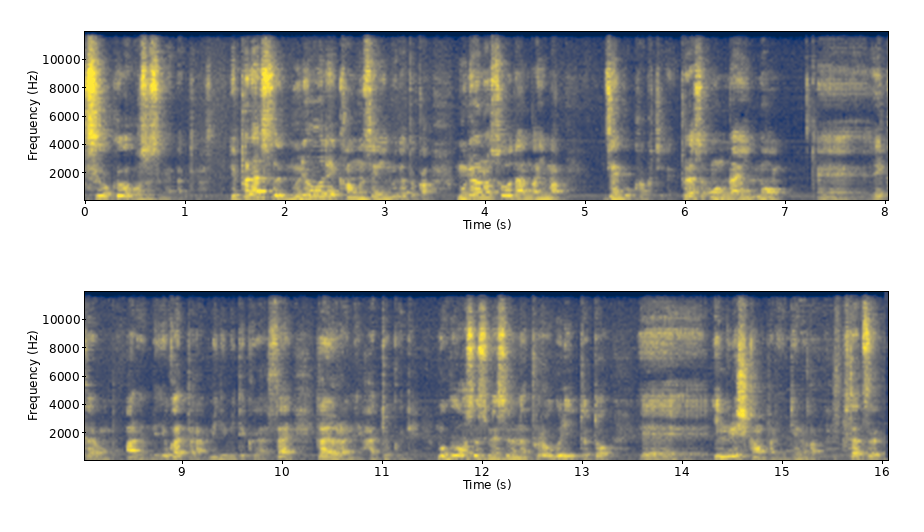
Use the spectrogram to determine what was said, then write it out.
すごくおすすめになってます。でプラス無料でカウンセリングだとか無料の相談が今全国各地で。プラスオンラインのえー、英会話もあるんでよかったら見てみてください。概要欄に貼っておくんで。僕がおすすめするのは PROGRIT と、えー、 ENGLISH COMPANY っていうのが2つ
